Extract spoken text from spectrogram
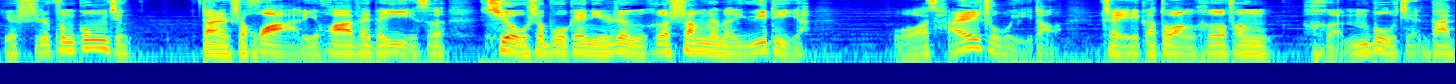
也十分恭敬，但是话里话外的意思就是不给你任何商量的余地呀。我才注意到这个段和风很不简单，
